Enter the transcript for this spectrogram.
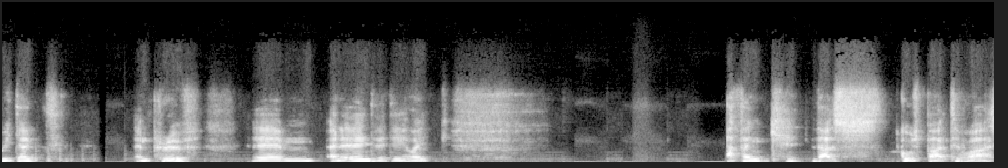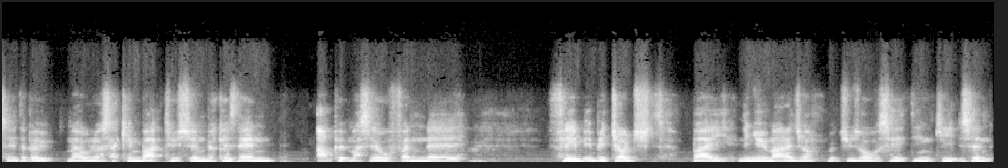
we did improve. Um, and at the end of the day, like I think that's goes back to what I said about my illness. I came back too soon because then I put myself in the frame to be judged by the new manager, which was obviously Dean Keates, and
